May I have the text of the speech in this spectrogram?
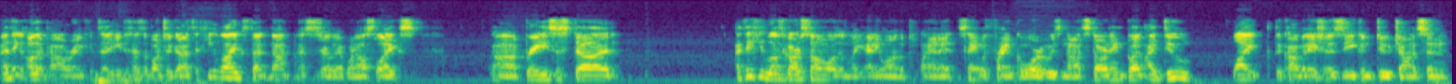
I think, other power rankings that he just has a bunch of guys that he likes that not necessarily everyone else likes. Uh, Brady's a stud. I think he loves Garcon more than like anyone on the planet. Same with Frank Gore, who's not starting. But I do like the combination of Zeke and Duke Johnson.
